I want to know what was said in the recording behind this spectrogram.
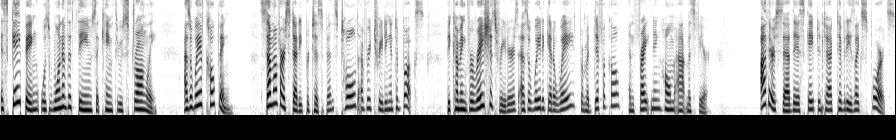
escaping was one of the themes that came through strongly as a way of coping. Some of our study participants told of retreating into books, becoming voracious readers as a way to get away from a difficult and frightening home atmosphere. Others said they escaped into activities like sports,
